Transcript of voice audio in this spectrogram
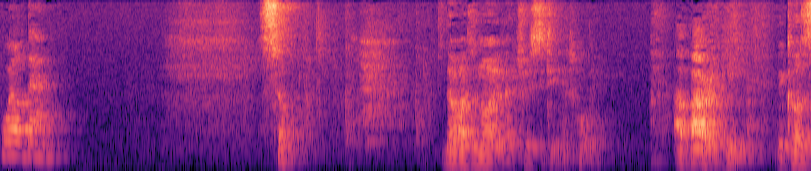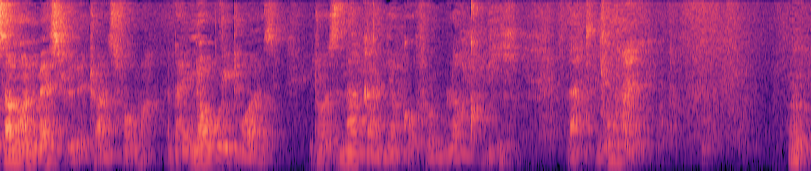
Well done. So, there was no electricity at home. Apparently, because someone messed with the transformer, and I know who it was. It was Naka Nyako from Block B, that woman. Hmm?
